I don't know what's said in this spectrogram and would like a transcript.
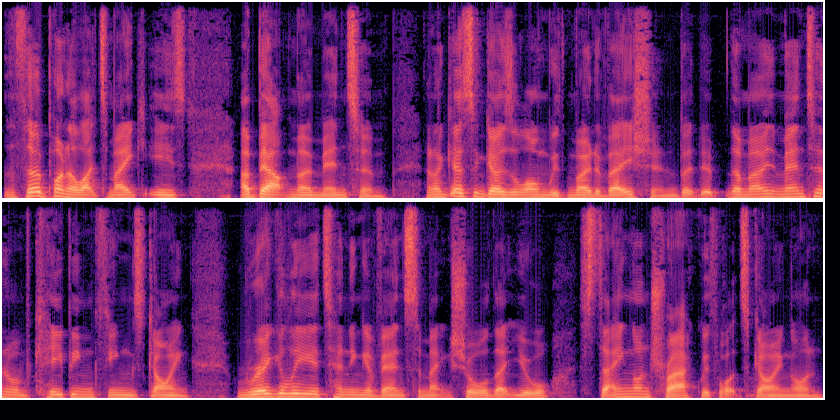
The third point I'd like to make is about momentum. And I guess it goes along with motivation, but the momentum of keeping things going, regularly attending events to make sure that you're staying on track with what's going on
